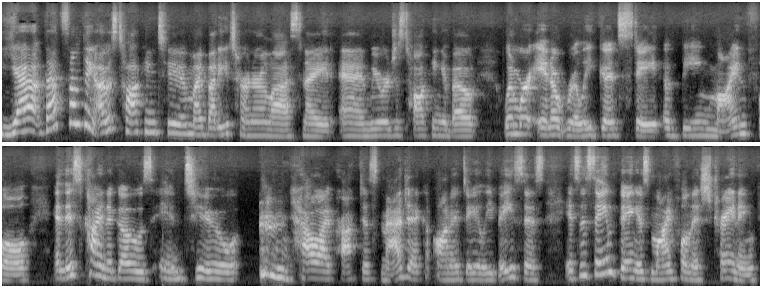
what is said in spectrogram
Yeah, that's something I was talking to my buddy Turner last night, and we were just talking about when we're in a really good state of being mindful. And this kind of goes into how I practice magic on a daily basis. It's the same thing as mindfulness training.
